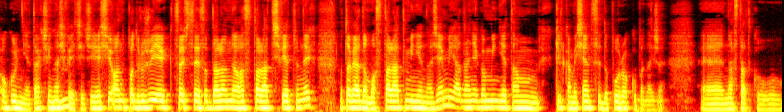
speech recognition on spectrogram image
ogólnie, tak, czyli na Mhm. świecie. Czyli jeśli on podróżuje coś, co jest oddalone o 100 lat świetlnych, no to wiadomo, 100 lat minie na Ziemi, a dla niego minie tam kilka miesięcy do pół roku bodajże e, na statku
